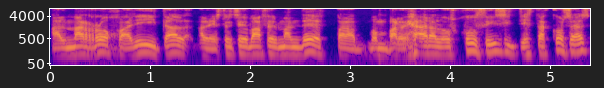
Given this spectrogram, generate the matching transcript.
al Mar Rojo allí y tal, al estrecho de Bab el Mandeb para bombardear a los Houthis y estas cosas,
